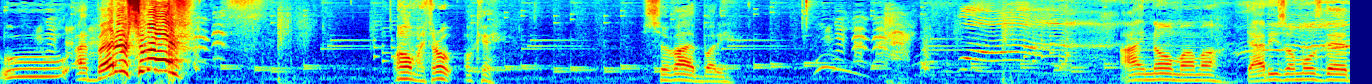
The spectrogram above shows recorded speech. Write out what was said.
Ooh, I better survive! Oh, my throat. Okay. Survive, buddy. I know, mama. Daddy's almost dead.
